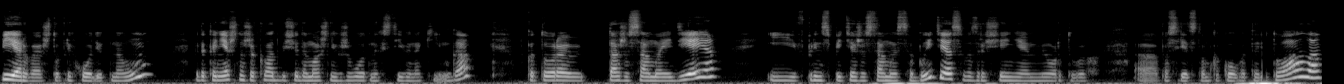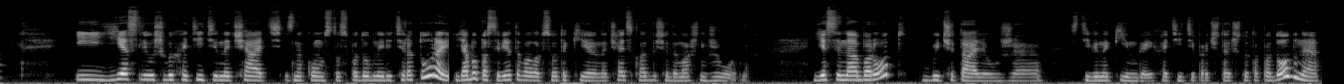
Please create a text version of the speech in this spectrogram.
первое, что приходит на ум, это, конечно же, кладбище домашних животных Стивена Кинга, в которой та же самая идея и, в принципе, те же самые события с возвращением мертвых Э, посредством какого-то ритуала. И если уж вы хотите начать знакомство с подобной литературой, я бы посоветовала все-таки начать с кладбища домашних животных. Если наоборот, вы читали уже Стивена Кинга и хотите прочитать что-то подобное,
